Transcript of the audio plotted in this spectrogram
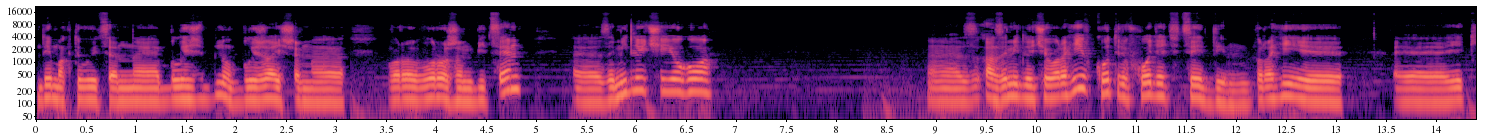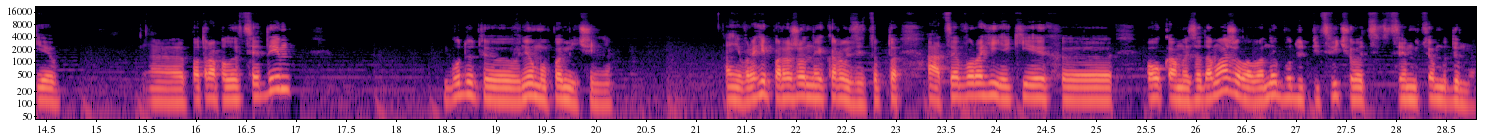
Дим активується не ближ, ну, ближайшим е, ворожим бійцем, е, замідлюючи його. Е, А, замідлюючи ворогів, котрі входять в цей дим. Вороги, е, які потрапили в цей дим, будуть е, в ньому помічені. А ні, вороги пораженої корозії. Тобто, а, це вороги, яких е, пауками задамажило, вони будуть підсвічувати в цьому, цьому диму.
